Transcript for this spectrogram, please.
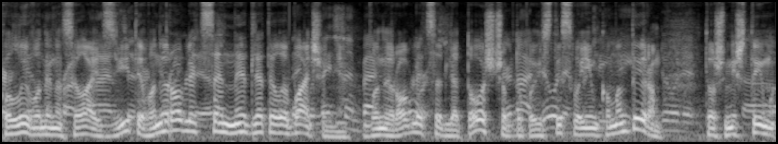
коли вони надсилають звіти, вони роблять це не для телебачення. Вони роблять це для того, щоб доповісти своїм командирам. Тож між тим.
